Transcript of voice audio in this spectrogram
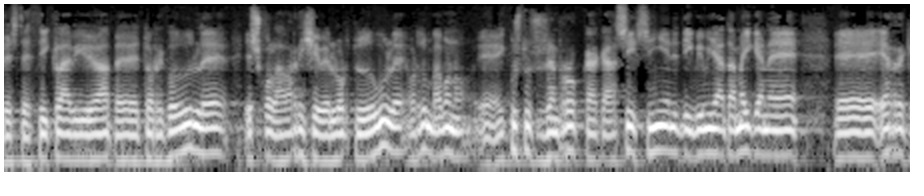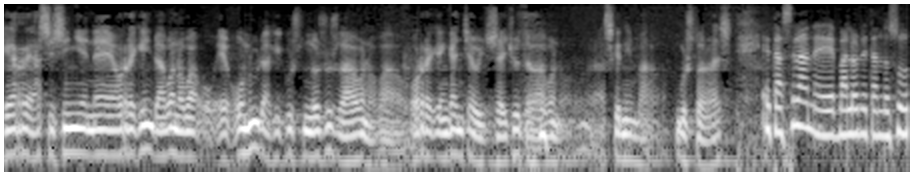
beste ziklabi bat etorriko dule, eskola barrixe be lortu dugule. Orduan ba bueno, e, ikustu zuzen rokak hasi zinenetik 2011an e, e, RKR hasi zinen e, horrekin da bueno, ba, e, onurak ikusten dozu da bueno, ba horrek engantza hori zaitu eta ba bueno, azkenin ba gustora, ez. Eta zelan e, baloretan dozu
